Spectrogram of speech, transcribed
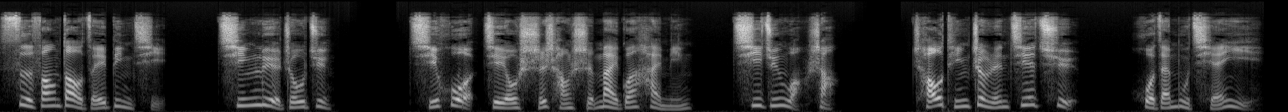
四方盗贼并起。”侵略州郡，其祸皆由时常侍卖官害民，欺君罔上。朝廷正人皆去，祸在目前矣。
